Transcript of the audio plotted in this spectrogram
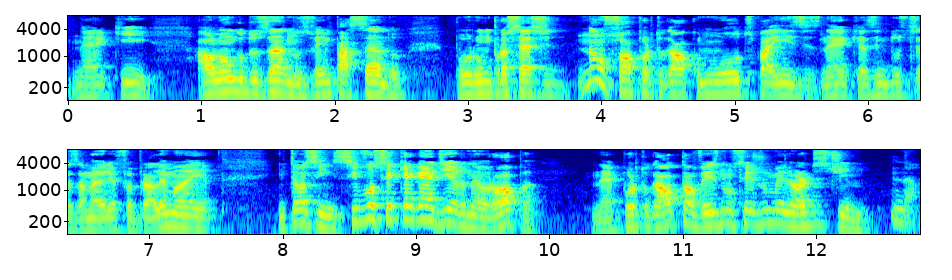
né, que ao longo dos anos vem passando por um processo de não só Portugal como outros países, né, que as indústrias a maioria foi para Alemanha. Então, assim, se você quer ganhar dinheiro na Europa, né, Portugal talvez não seja o melhor destino. Não.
